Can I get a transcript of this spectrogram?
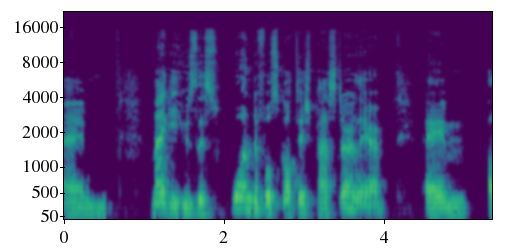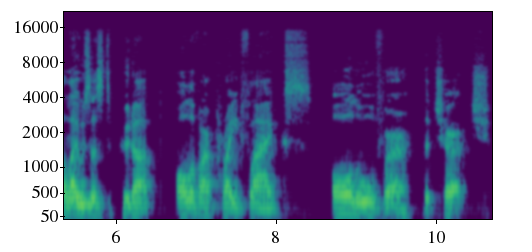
Um, Maggie, who's this wonderful Scottish pastor there, um, allows us to put up all of our pride flags all over the church.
